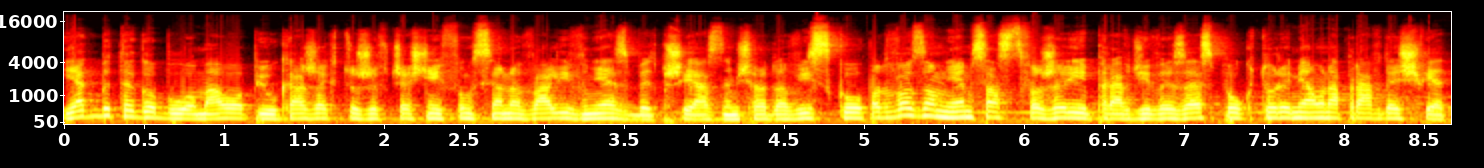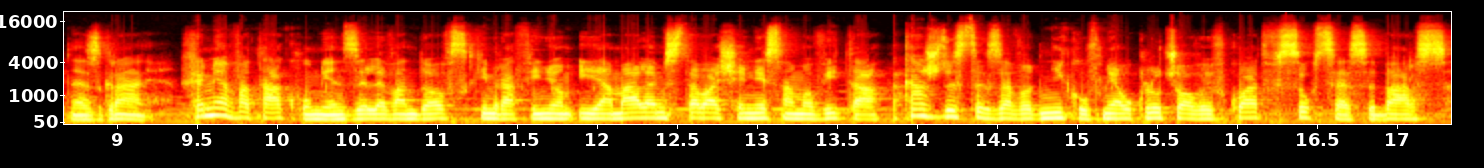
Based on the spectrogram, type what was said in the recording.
Jakby tego było mało, piłkarze, którzy wcześniej funkcjonowali w niezbyt przyjaznym środowisku, pod wodzą Niemca stworzyli prawdziwy zespół, który miał naprawdę świetne zgranie. Chemia w ataku między Lewandowskim, Rafinią i Jamalem stała się niesamowita, a każdy z tych zawodników miał kluczowy wkład w sukcesy Barsy.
